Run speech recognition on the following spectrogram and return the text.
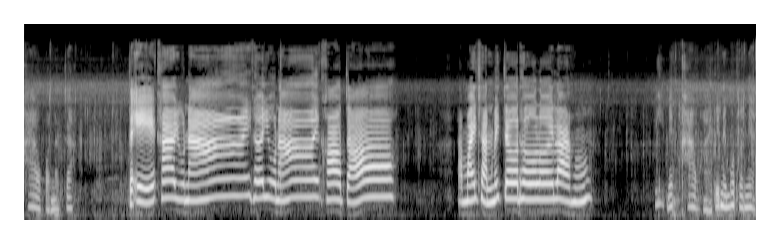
ข้าวก่อนนะจ๊ะแต่เอ๋ข้าวอยู่ไหนเธออยู่ไหนข้าวจ้าทำไมฉันไม่เจอเธอเลยล่ะหึเฮ้ยเม็ดข้าวหายไปไหนหมดแล้วเนี่ย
